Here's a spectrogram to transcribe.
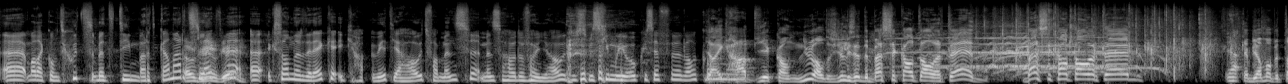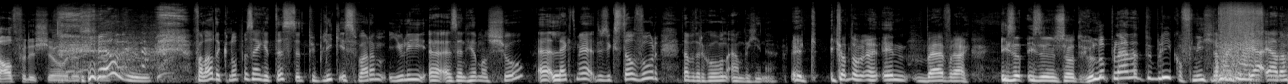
maar dat komt goed met team Bart Kannaerts, okay, lijkt okay. mij. Uh, Xander de Rijke, ik weet, je houdt van mensen. Mensen houden van jou, dus misschien moet je ook eens even welkom. Ja, ik haat die kant nu al, dus jullie zijn de beste kant aller tijden. Beste kant aller tijden. Ja. Ik heb die allemaal betaald voor de show. Dus. Heel goed. Voilà, de knoppen zijn getest, het publiek is warm. Jullie eh, zijn helemaal show, eh, lijkt mij. Dus ik stel voor dat we er gewoon aan beginnen. Ik, ik had nog één bijvraag. Is dat is het een soort hulpplein, het publiek, of niet? Dat mag, ja, ja, dat,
